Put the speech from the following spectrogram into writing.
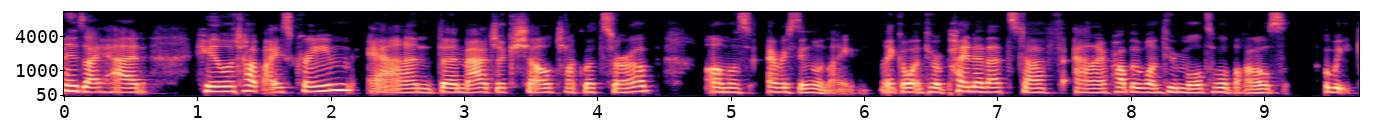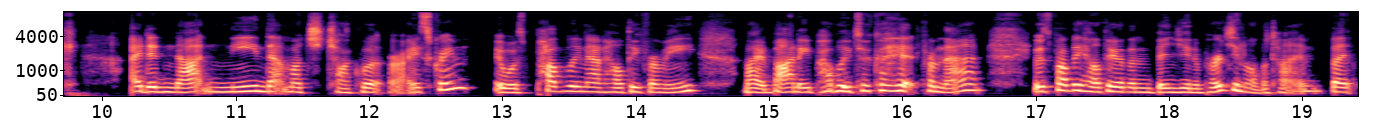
is I had Halo Top ice cream and the Magic Shell chocolate syrup almost every single night. Like I went through a pint of that stuff and I probably went through multiple bottles a week. I did not need that much chocolate or ice cream. It was probably not healthy for me. My body probably took a hit from that. It was probably healthier than binging and purging all the time. But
